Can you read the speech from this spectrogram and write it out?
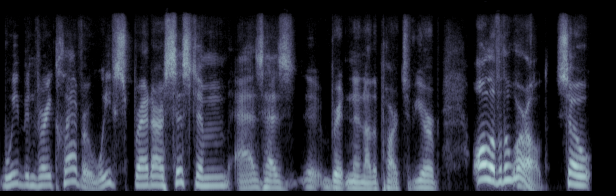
we've been very clever. We've spread our system, as has uh, Britain and other parts of Europe, all over the world. So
